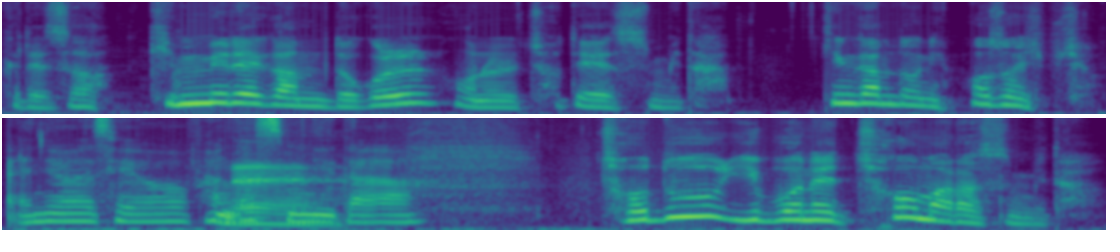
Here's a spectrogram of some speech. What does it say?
그래서 김미래 감독을 오늘 초대했습니다. 김 감독님 어서 오십시오. 안녕하세요. 반갑습니다. 네. 저도 이번에 처음 알았습니다.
